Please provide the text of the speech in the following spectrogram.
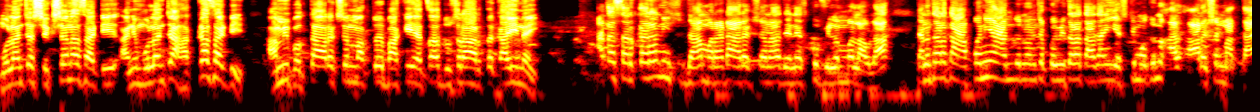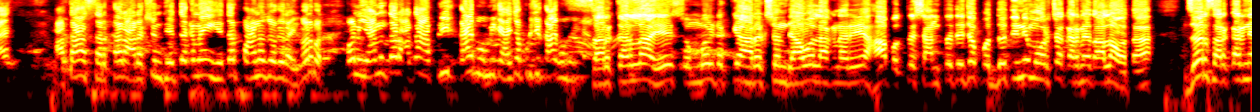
मुलांच्या शिक्षणासाठी आणि मुलांच्या हक्कासाठी आम्ही फक्त आरक्षण मागतोय बाकी याचा दुसरा अर्थ काही नाही. आता सरकारने सुद्धा मराठा आरक्षण देण्यास खूप विलंब लावला. त्यानंतर आता आपण या आंदोलनाच्या पवित्रात आणि एसटी मधून आरक्षण मागताय. आता सरकार आरक्षण देतं का नाही हे तर पाहणंच वगैरे राहील बरोबर? पण यानंतर आता आपली काय भूमिका ह्याच्या पुढची काय भूमिका सरकारला हे शंभर टक्के आरक्षण द्यावं लागणार आहे. हा फक्त शांततेच्या पद्धतीने मोर्चा करण्यात आला होता. जर सरकारने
